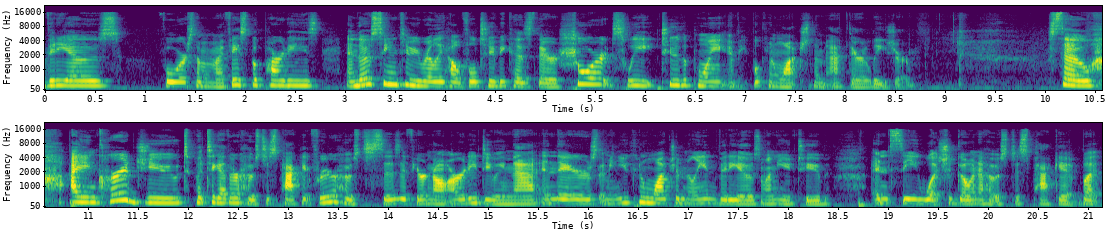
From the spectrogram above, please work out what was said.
videos for some of my Facebook parties, and those seem to be really helpful too because they're short, sweet, to the point, and people can watch them at their leisure. So I encourage you to put together a hostess packet for your hostesses if you're not already doing that. And there's, I mean, you can watch a million videos on YouTube and see what should go in a hostess packet, but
